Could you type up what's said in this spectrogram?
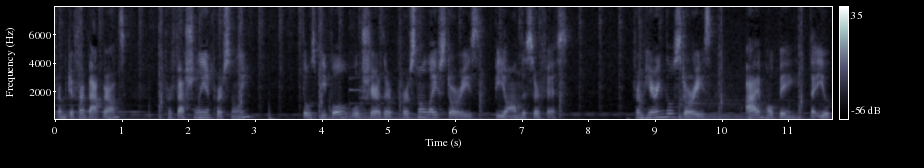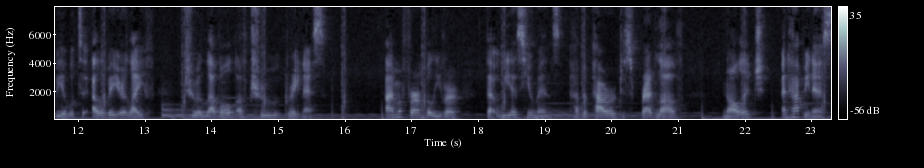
from different backgrounds, professionally and personally those people will share their personal life stories beyond the surface. From hearing those stories, I'm hoping that you'll be able to elevate your life to a level of true greatness. I'm a firm believer that we as humans have the power to spread love, knowledge, and happiness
